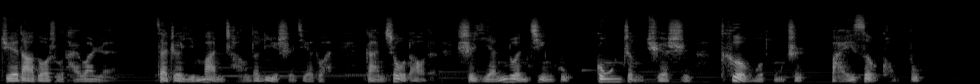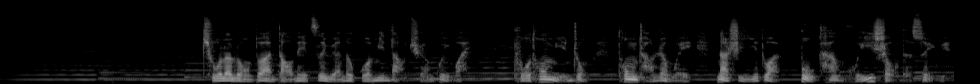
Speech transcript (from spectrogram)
绝大多数台湾人在这一漫长的历史阶段感受到的是言论禁锢、公正缺失、特务统治、白色恐怖。除了垄断岛内资源的国民党权贵外，普通民众通常认为那是一段不堪回首的岁月。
